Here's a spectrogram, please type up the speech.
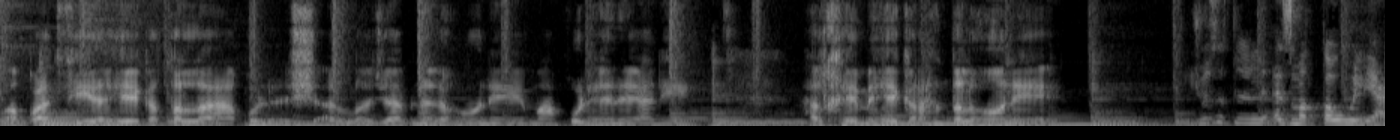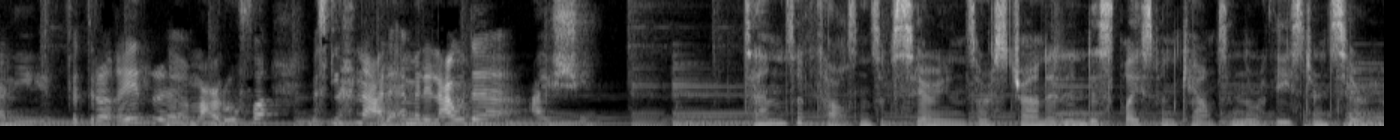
وأقعد فيها هيك أطلع أقول إيش الله جابنا لهون؟ معقول هنا يعني هالخيمة هيك رح نضل هون؟ يجوز الأزمة تطول يعني فترة غير معروفة بس نحن على أمل العودة عايشين. Tens of thousands of Syrians are stranded in displacement camps in northeastern Syria,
